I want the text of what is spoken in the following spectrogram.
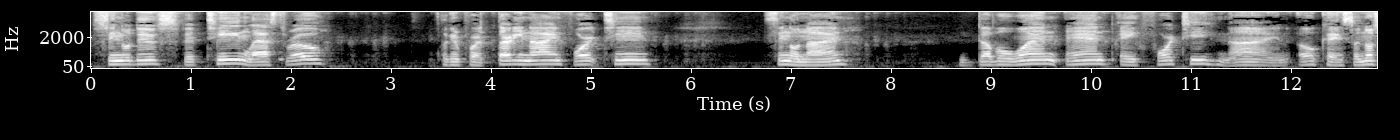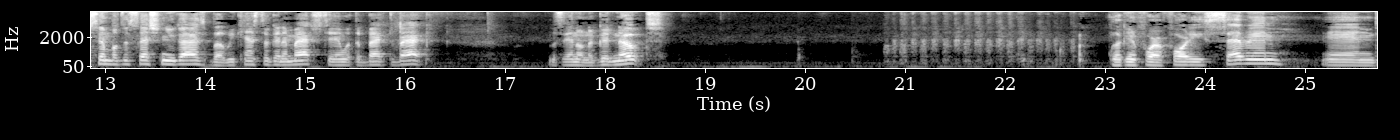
single deuce, 15, last row, looking for a 39, 14, single nine, double one, and a 49. Okay, so no symbols this session, you guys, but we can still get a match to end with the back-to-back. -back. Let's end on a good note. Looking for a 47, and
